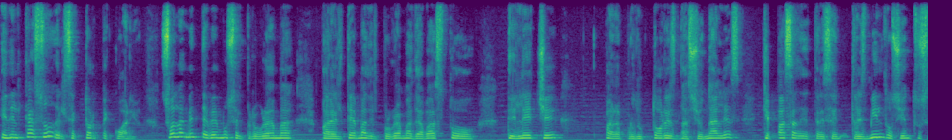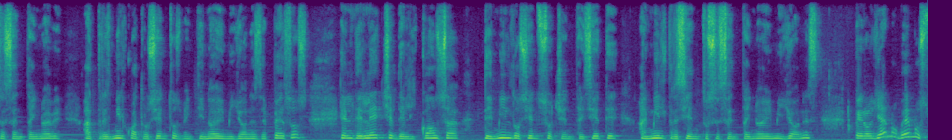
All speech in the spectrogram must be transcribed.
En el caso del sector pecuario, solamente vemos el programa para el tema del programa de abasto de leche para productores nacionales que pasa de 3.269 a 3.429 millones de pesos, el de leche de Liconza de 1.287 a 1.369 millones, pero ya no vemos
